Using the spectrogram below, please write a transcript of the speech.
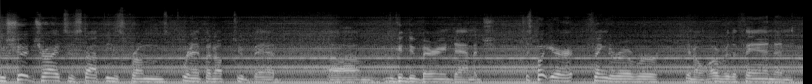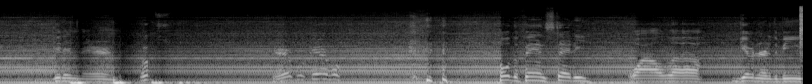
You should try to stop these from ramping up too bad. Um, you can do bearing damage. Just put your finger over, you know, over the fan and get in there and, whoops, careful, careful. Hold the fan steady while uh, giving her the beans.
